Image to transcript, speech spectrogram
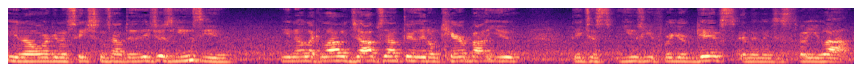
you know organizations out there they just use you. You know like a lot of jobs out there they don't care about you they just use you for your gifts and then they just throw you out.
